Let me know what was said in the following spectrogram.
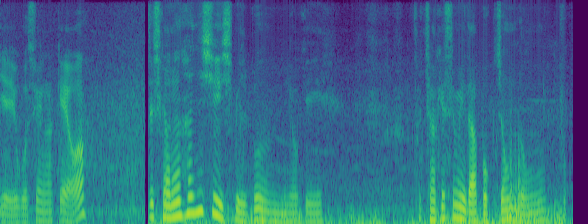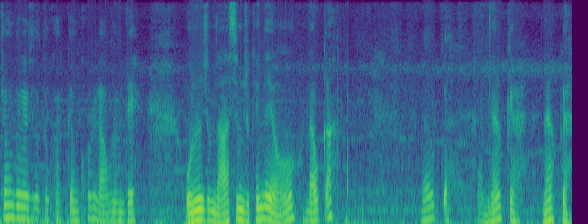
예, 요거 수행할게요. 현재 시간은 1시 21분. 여기 도착했습니다. 복정동. 복정동에서도 가끔 콜 나오는데, 오늘 좀 나왔으면 좋겠네요. 나올까? 나올까? 안 나올까? 나올까?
